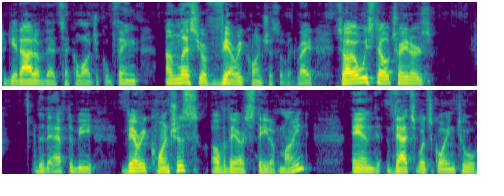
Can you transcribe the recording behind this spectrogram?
to get out of that psychological thing unless you're very conscious of it, right? So I always tell traders that they have to be very conscious of their state of mind and that's what's going to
